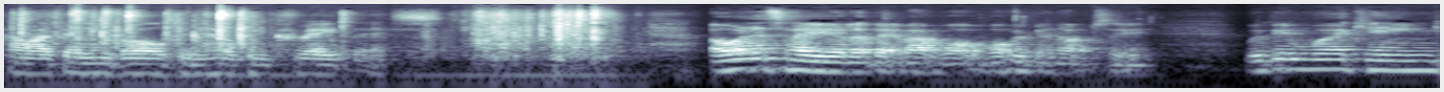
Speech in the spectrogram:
how I've been involved in helping create this. I want to tell you a little bit about what, what we've been up to. We've been working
